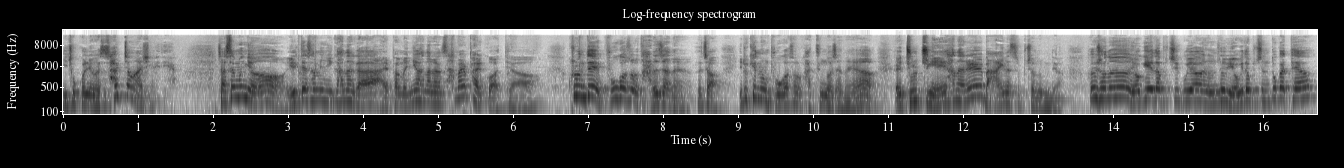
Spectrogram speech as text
이 조건을 이용해서 설정하셔야 돼요. 자, 쌤은요, 1대 3이니까 하나가 알파면요, 하나가 3알파일 것 같아요. 그런데 부호가 서로 다르잖아요. 그렇죠? 이렇게 놓으면 부호가 서로 같은 거잖아요. 둘 중에 하나를 마이너스를 붙여놓으면 돼요. 그럼 저는 여기에다 붙이고요. 저는 여기다 붙이는 똑같아요?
